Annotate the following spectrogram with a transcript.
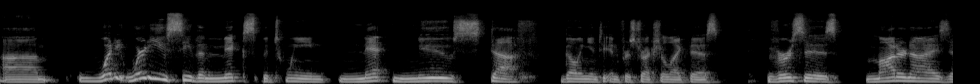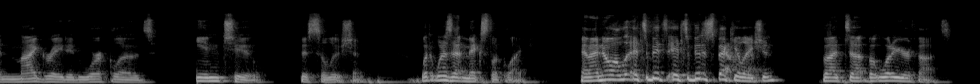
Um, what, where do you see the mix between net new stuff going into infrastructure like this versus modernized and migrated workloads into this solution? What, what does that mix look like? And I know it's a bit it's a bit of speculation, but uh, but what are your thoughts?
